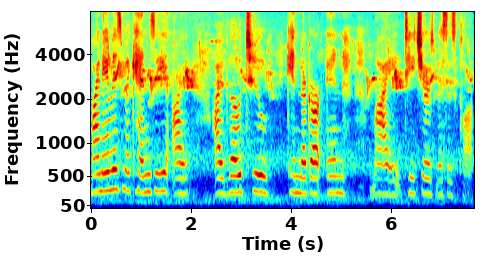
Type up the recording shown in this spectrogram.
My name is Mckenzie. I I go to kindergarten. My teacher is Mrs. Clark.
